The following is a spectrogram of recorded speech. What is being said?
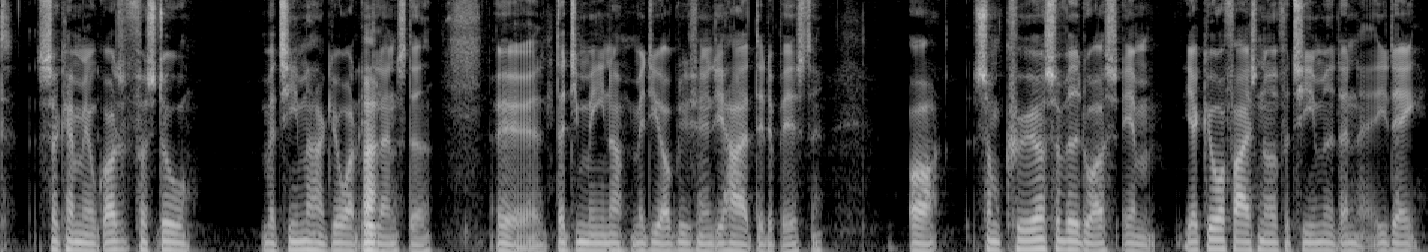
100% så kan man jo godt forstå, hvad teamet har gjort ja. Et eller andet sted, øh, da de mener med de oplysninger, de har, at det er det bedste. Og som kører, så ved du også, jamen, jeg gjorde faktisk noget for teamet den, i dag,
